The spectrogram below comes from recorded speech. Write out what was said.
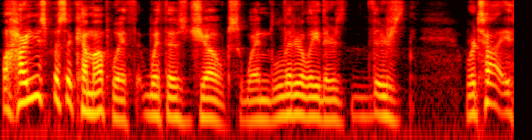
Well, how are you supposed to come up with with those jokes when literally there's there's we're talking.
